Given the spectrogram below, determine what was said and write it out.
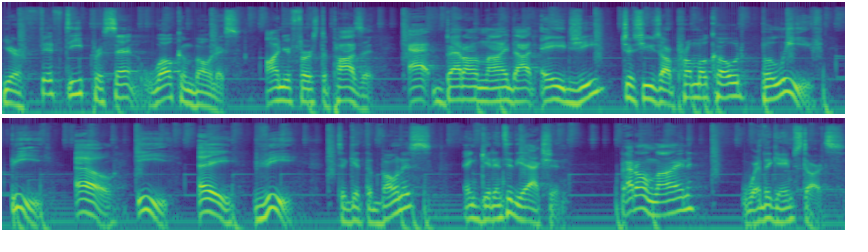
your 50% welcome bonus on your first deposit at betonline.ag. Just use our promo code BLEAV, B L E A V, to get the bonus and get into the action. Bet online, where the game starts.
